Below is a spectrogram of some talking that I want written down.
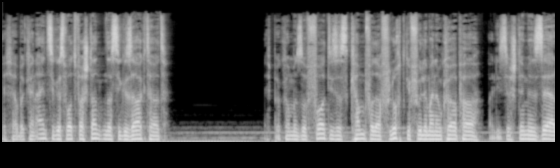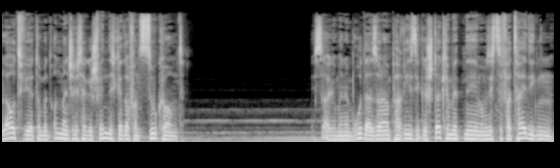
Ich habe kein einziges Wort verstanden, das sie gesagt hat. Ich bekomme sofort dieses Kampf- oder Fluchtgefühl in meinem Körper, weil diese Stimme sehr laut wird und mit unmenschlicher Geschwindigkeit auf uns zukommt. Ich sage meinem Bruder, er soll ein paar riesige Stöcke mitnehmen, um sich zu verteidigen.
